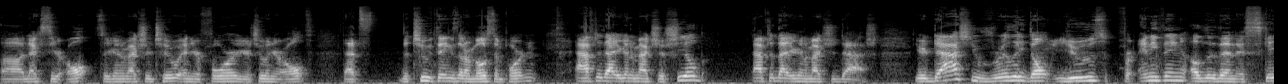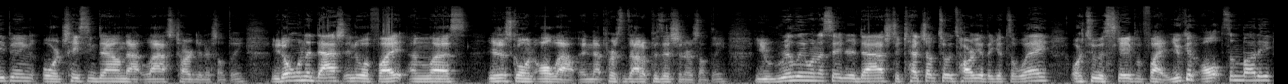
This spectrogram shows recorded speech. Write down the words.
uh, next to your ult. So you're going to max your 2 and your 4, your 2 and your ult. That's the two things that are most important. After that, you're going to max your shield. After that, you're going to max your dash. Your dash you really don't use for anything other than escaping or chasing down that last target or something. You don't want to dash into a fight unless you're just going all out and that person's out of position or something. You really want to save your dash to catch up to a target that gets away or to escape a fight. You can ult somebody,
